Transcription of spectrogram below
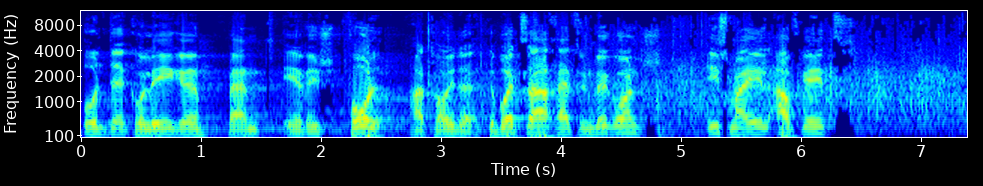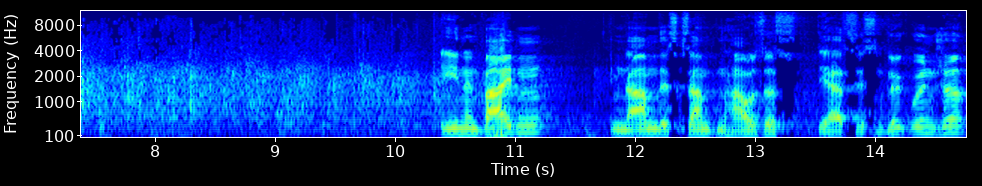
und der Kollege Bernd Erich Vohl hat heute Geburtstag. Herzlichen Glückwunsch. Ismail, auf geht's. Ihnen beiden im Namen des gesamten Hauses die herzlichsten Glückwünsche.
